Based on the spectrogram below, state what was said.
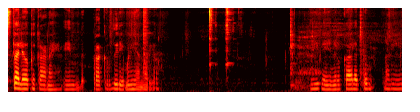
സ്ഥലമൊക്കെ കാണാൻ. എന്ത് പ്രകൃതി രമണിയാണെന്നറിയാം? ഈ വേനൽക്കാലത്തും നല്ല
